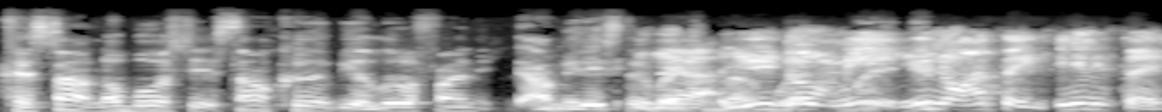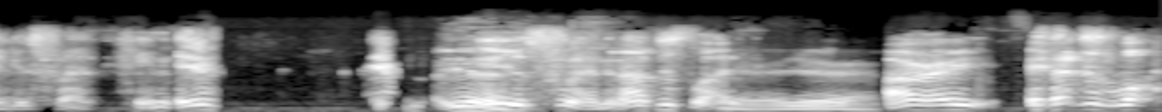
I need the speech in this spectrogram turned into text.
Cause some no bullshit. Some could be a little funny. I mean, they still Yeah, racist about you what- know but me. You know, I think anything is funny. It Yeah. is funny. And I was just like, Yeah, yeah. all right. And I just walked.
